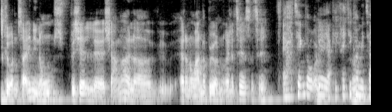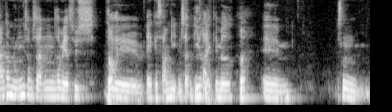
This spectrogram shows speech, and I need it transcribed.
Skriver den sig ind i nogen speciel øh, genre, eller øh, er der nogle andre bøger, den relaterer sig til? Jeg har tænkt over det, jeg kan ikke rigtig komme i tanke om nogen, som, sådan, som jeg synes, Nej. øh, jeg kan sammenligne den sådan direkte okay. med. Nej. Øh, sådan,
